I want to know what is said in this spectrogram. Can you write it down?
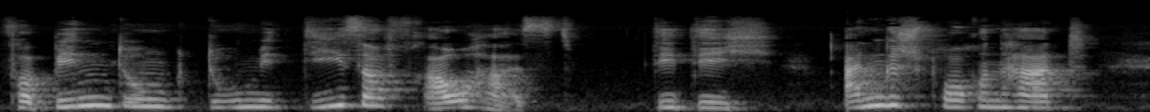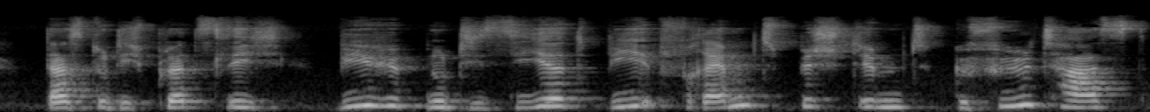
Verbindung du mit dieser Frau hast, die dich angesprochen hat, dass du dich plötzlich wie hypnotisiert, wie fremdbestimmt gefühlt hast.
